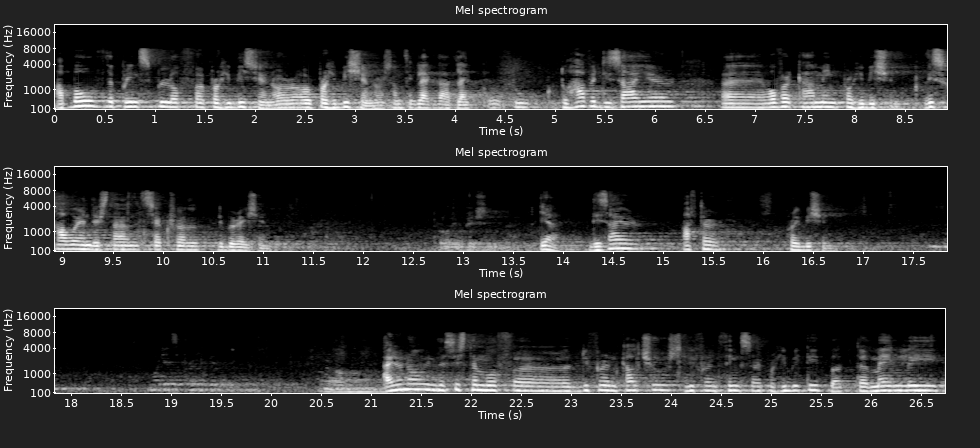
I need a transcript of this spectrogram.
above the principle of uh, prohibition or, or prohibition or something like that, like to, to have a desire uh, overcoming prohibition. This is how I understand sexual liberation. Prohibition. Yeah, desire after prohibition. what is prohibited. I don't know, in the system of uh, different cultures, different things are prohibited, but uh, mainly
